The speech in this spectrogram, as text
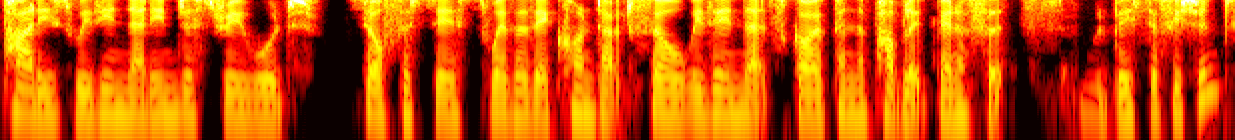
parties within that industry would self assess whether their conduct fell within that scope and the public benefits would be sufficient.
